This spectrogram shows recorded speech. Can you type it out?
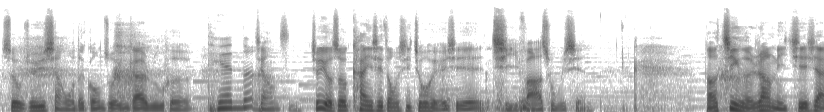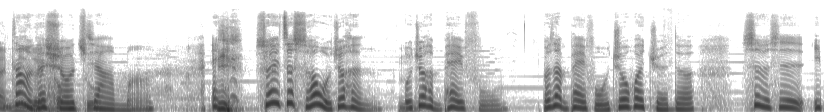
所以我就去想我的工作应该如何？天哪，这样子就有时候看一些东西就会有一些启发出现，然后进而让你接下来面对工作。你在休假吗？哎、欸，所以这时候我就很，我就很佩服，嗯、不是很佩服，就会觉得是不是一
